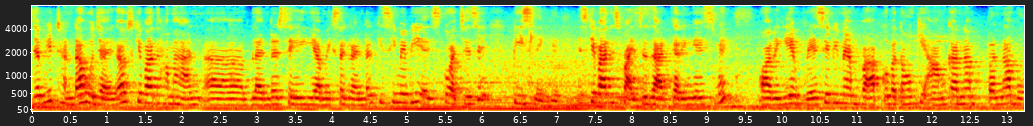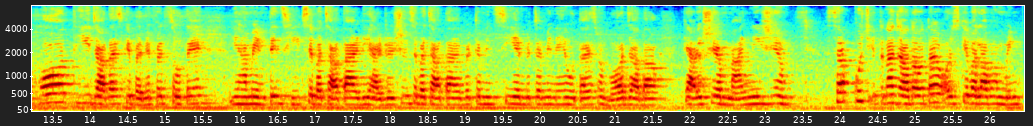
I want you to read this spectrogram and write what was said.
जब ये ठंडा हो जाएगा, उसके बाद हम हैंड ब्लेंडर से या मिक्सर ग्राइंडर किसी में भी इसको अच्छे से पीस लेंगे। इसके बाद स्पाइसेस ऐड करेंगे इसमें। और ये वैसे भी मैं आपको बताऊँ कि आम का ना बनना बहुत ही ज़्यादा इसके बेनिफिट्स होते हैं। ये हमें इंटेंस हीट से बचाता है डिहाइड्रेशन से बचाता है vitamin C and vitamin A होता है, इसमें बहुत ज़्यादा कैल्शियम मैग्नीशियम सब कुछ इतना ज़्यादा होता है। और इसके अलावा हम मिंट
